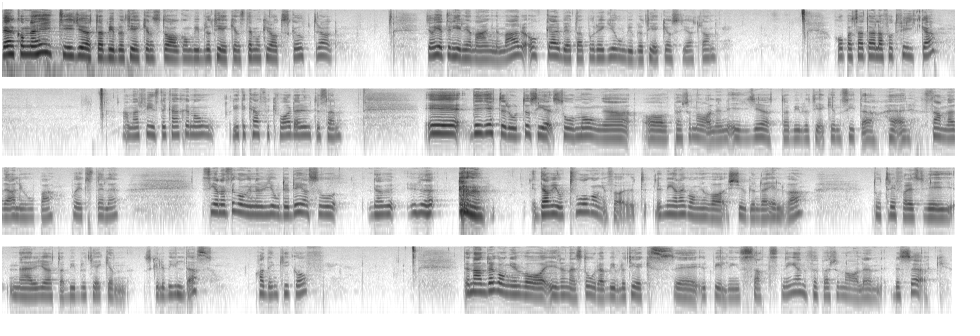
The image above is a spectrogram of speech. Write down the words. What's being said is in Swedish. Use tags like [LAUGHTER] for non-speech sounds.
Välkomna hit till Göta bibliotekens dag om bibliotekens demokratiska uppdrag. Jag heter Helena Agnemar och arbetar på regionbibliotek i Östergötland. Hoppas att alla fått fika. Annars finns det kanske någon, lite kaffe kvar där ute sen. Eh, det är jätteroligt att se så många av personalen i Göta biblioteken sitta här samlade allihopa på ett ställe. Senaste gången när vi gjorde det så det har vi gjort två gånger förut. Den ena gången var 2011. Då träffades vi när Göta biblioteken skulle bildas. Hade en kick-off. Den andra gången var i den här stora biblioteksutbildningssatsningen för personalen Besök.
